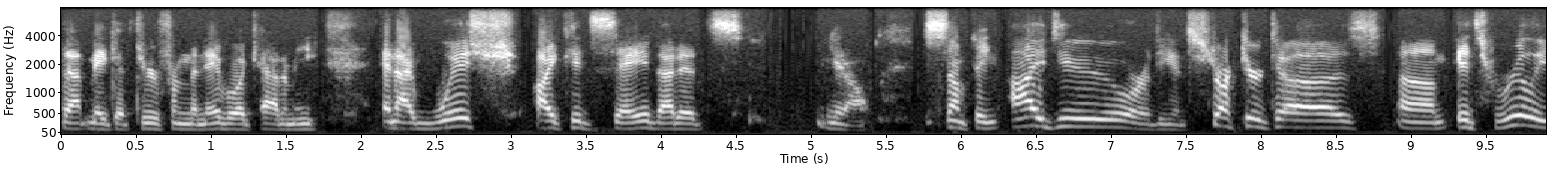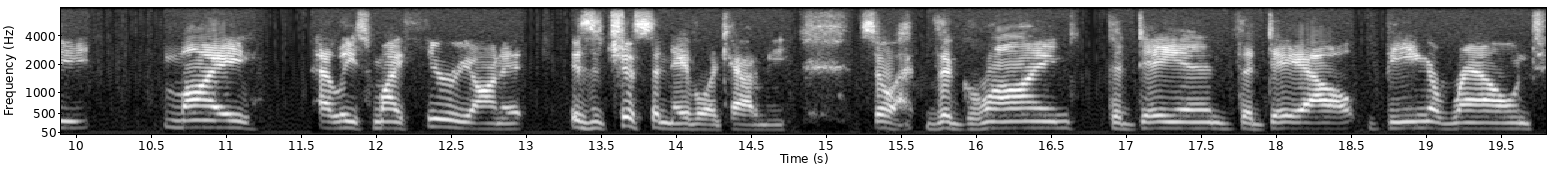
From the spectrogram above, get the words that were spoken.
that make it through from the Naval Academy, and I wish I could say that it's you know something I do or the instructor does. Um, it's really my, at least my theory on it is it's just a naval academy. So the grind, the day in, the day out, being around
